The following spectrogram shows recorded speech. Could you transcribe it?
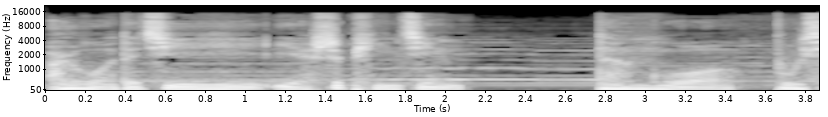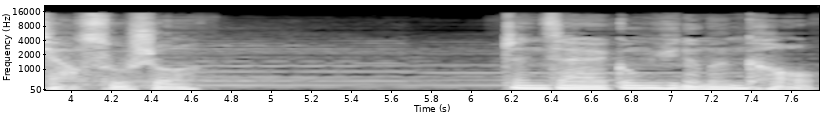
而我的记忆也是平静，但我不想诉说。站在公寓的门口，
